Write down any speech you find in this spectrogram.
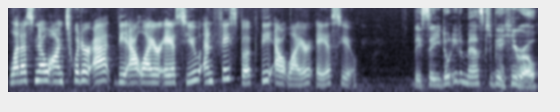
Let us know on Twitter at The Outlier ASU and Facebook, The Outlier ASU. They say you don't need a mask to be a hero,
